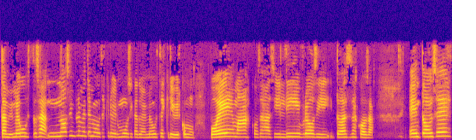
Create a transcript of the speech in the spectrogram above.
También me gusta, o sea, no simplemente me gusta escribir música, también me gusta escribir como poemas, cosas así, libros y todas esas cosas. Entonces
